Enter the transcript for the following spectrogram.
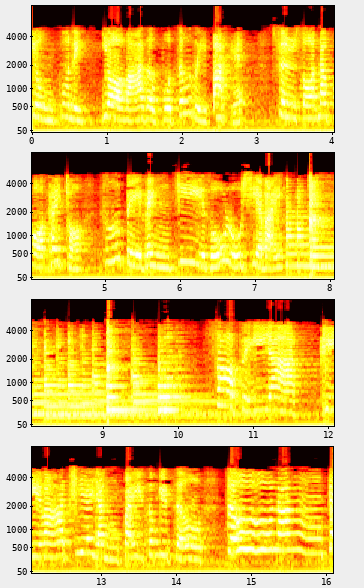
用过呢，要话就不走人八海。手说那佛太桥，只得凭借入路显白。少贼呀？开往天阳北中的走，走能家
